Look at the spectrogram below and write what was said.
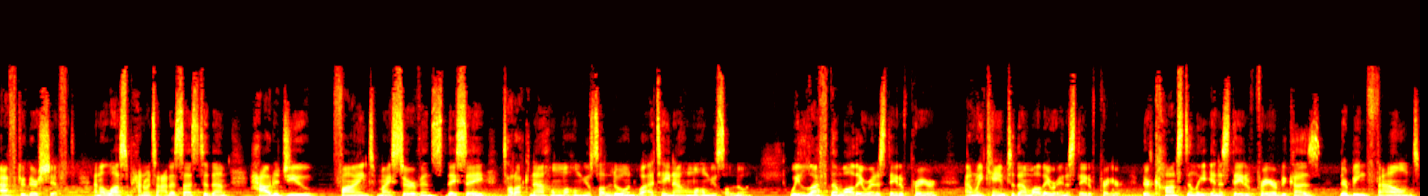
after their shift. And Allah subhanahu wa ta'ala says to them, How did you find my servants? They say, Taraknahum wa hum yusallun wa ataynahum wa hum yusallun. We left them while they were in a state of prayer, and we came to them while they were in a state of prayer. They're constantly in a state of prayer because they're being found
